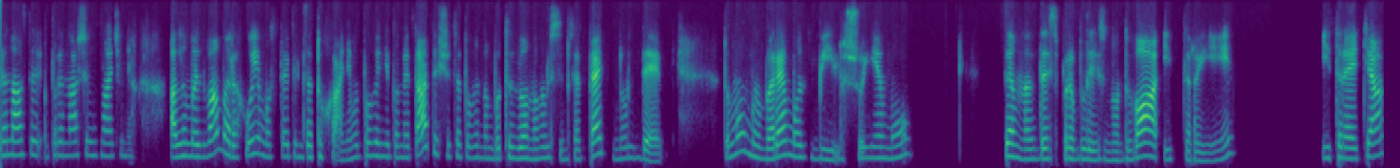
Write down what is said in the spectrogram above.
при, нас, при наших значеннях, але ми з вами рахуємо степінь затухання. Ми повинні пам'ятати, що це повинна бути зона 0,75-0,9. Тому ми беремо, збільшуємо. Це в нас десь приблизно 2 і 3. І третя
